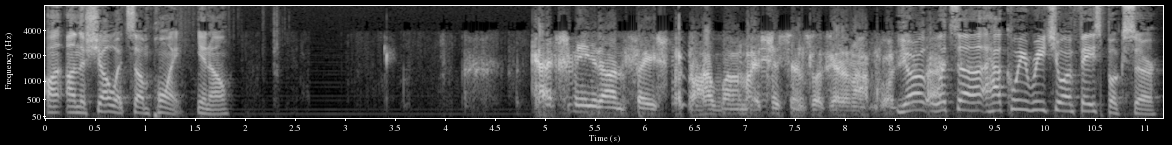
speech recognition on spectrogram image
on, on the show at some point. You know. Catch me on Facebook. I'll have one of my assistants look at. I'll you You're, what's uh? How can we reach you on Facebook, sir?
